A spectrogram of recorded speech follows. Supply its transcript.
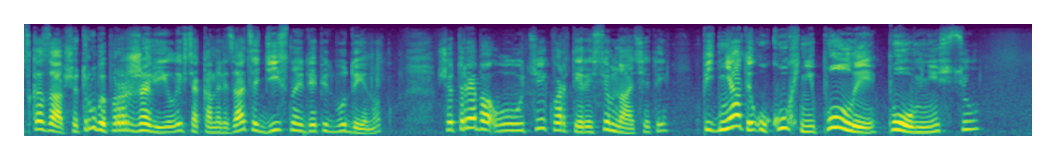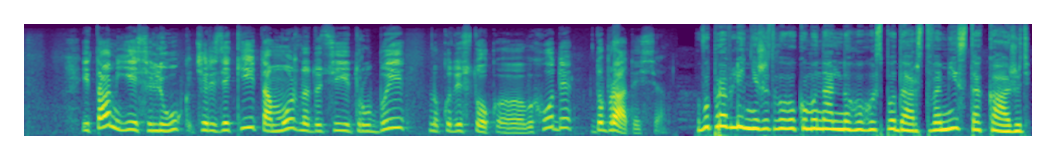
Сказав, що труби проржавіли, вся каналізація дійсно йде під будинок. Що треба у цій квартирі 17 підняти у кухні поли повністю. І там є люк, через який там можна до цієї труби, ну куди сток е, виходить, добратися. В управлінні житлово-комунального господарства міста кажуть,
